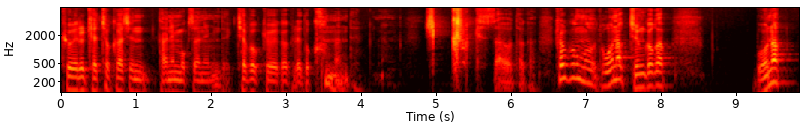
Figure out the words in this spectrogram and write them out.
교회를 개척하신 담임 목사님인데 제법 교회가 그래도 컸는데 그냥 시끄럽게 싸우다가 결국 뭐 워낙 증거가 워낙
